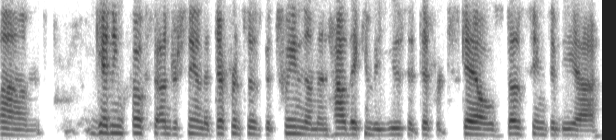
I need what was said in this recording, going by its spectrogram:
um, getting folks to understand the differences between them and how they can be used at different scales does seem to be a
